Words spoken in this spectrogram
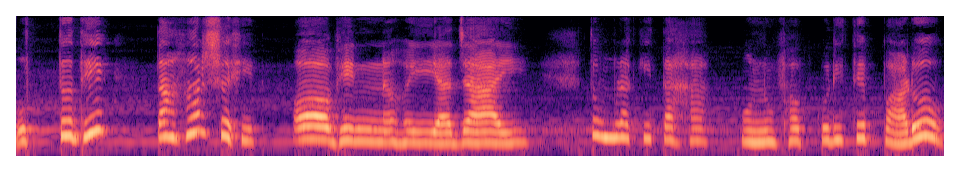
অত্যধিক, তাহার সহিত অভিন্ন হইয়া যাই। তোমরা কি তাহা অনুভব করিতে পারো?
